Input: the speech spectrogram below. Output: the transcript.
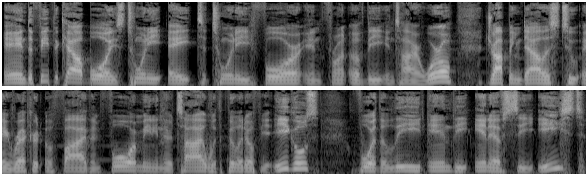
and defeat the Cowboys 28 to 24 in front of the entire world, dropping Dallas to a record of 5 and 4, meaning they're tied with Philadelphia Eagles for the lead in the NFC East.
